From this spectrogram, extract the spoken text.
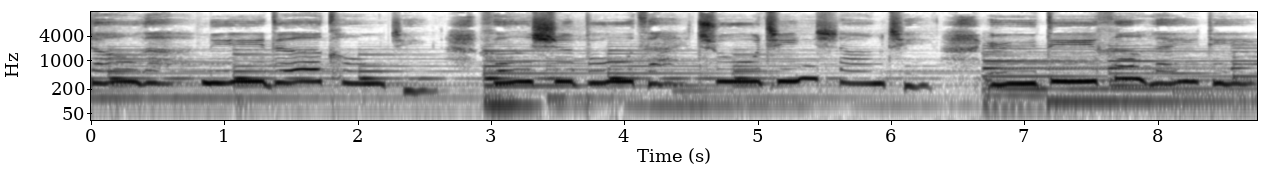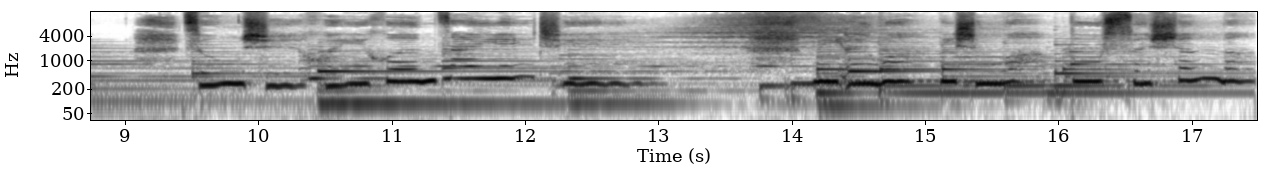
少了你的空景，何时不再触景伤情？雨滴和泪滴总是会混在一起。你爱我，你伤我，不算什么，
